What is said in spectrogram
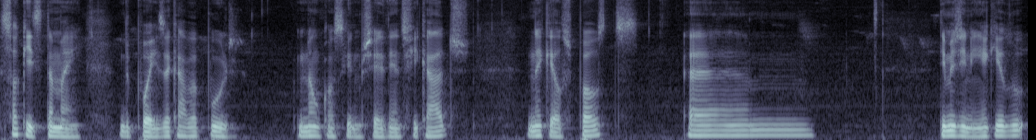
Só que isso também depois acaba por não conseguirmos ser identificados naqueles posts. Um, Imaginem, aquilo,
